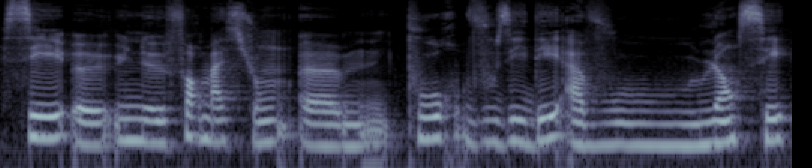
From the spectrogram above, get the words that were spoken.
c'est euh, une formation pour vous aider à vous lancer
